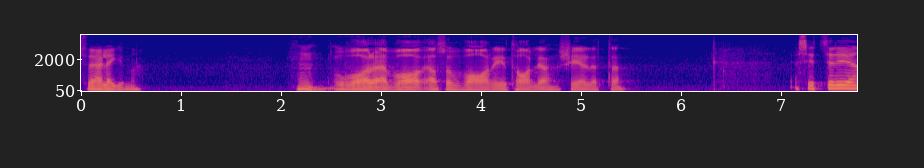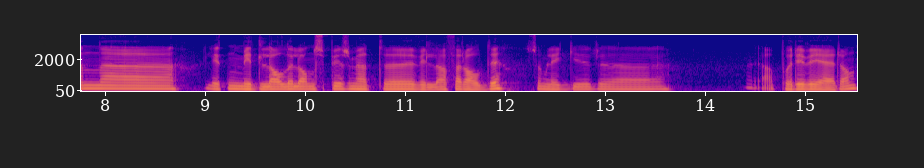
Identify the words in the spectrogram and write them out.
før jeg legger meg. Hmm. Og er- var, altså, var i Italia skjer dette? Jeg sitter i en uh, liten middelalderlandsby som heter Villa Feraldi, som ligger uh, ja, på Rivieraen,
